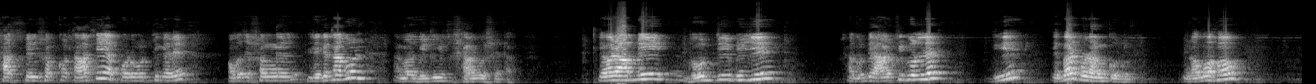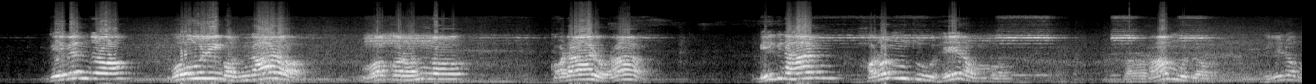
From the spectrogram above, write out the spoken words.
শাস্ত্রে এইসব কথা আছে, আর পরবর্তীকালে আমাদের সঙ্গে লেগে থাকুন, আমরা ভিডিওতে ছাড়বো সেটা। এবার আপনি ধূপ দিয়ে ভিজে ঠাকুরকে আরতি করলেন, দিয়ে এবার প্রণাম করুন। নমঃ দেবেন্দ্র মৌলি বন্দার মকরণ্য করারোড়া। বিঘ্নান হরন্তু হে রম্য। প্রণাম্বুজ ধীরে নম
